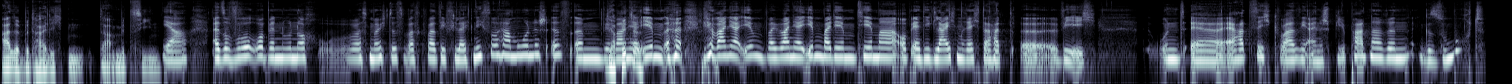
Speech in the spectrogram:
alle Beteiligten da mitziehen. Ja, also wo, wenn du noch was möchtest, was quasi vielleicht nicht so harmonisch ist. Ähm, wir ja, waren bitte. ja eben, wir waren ja eben, wir waren ja eben bei dem Thema, ob er die gleichen Rechte hat äh, wie ich. Und äh, er hat sich quasi eine Spielpartnerin gesucht,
